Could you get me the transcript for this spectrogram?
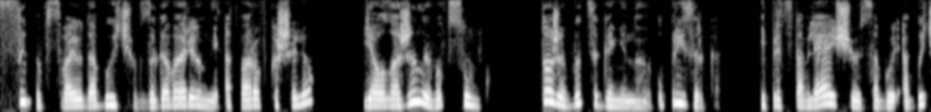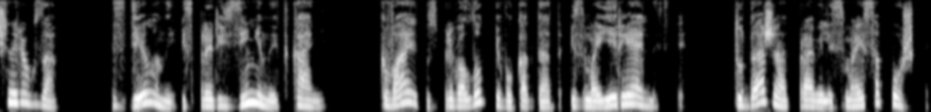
Сыпав свою добычу в заговоренный от воров кошелек, я уложила его в сумку, тоже выцеганенную у призрака и представляющую собой обычный рюкзак, сделанный из прорезиненной ткани. Квайтус приволок его когда-то из моей реальности. Туда же отправились мои сапожки,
